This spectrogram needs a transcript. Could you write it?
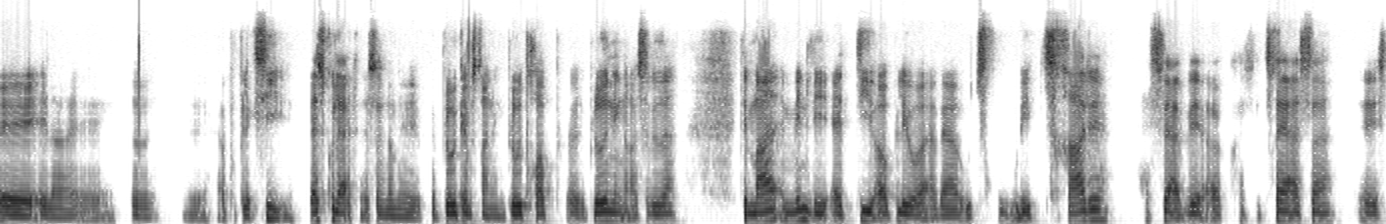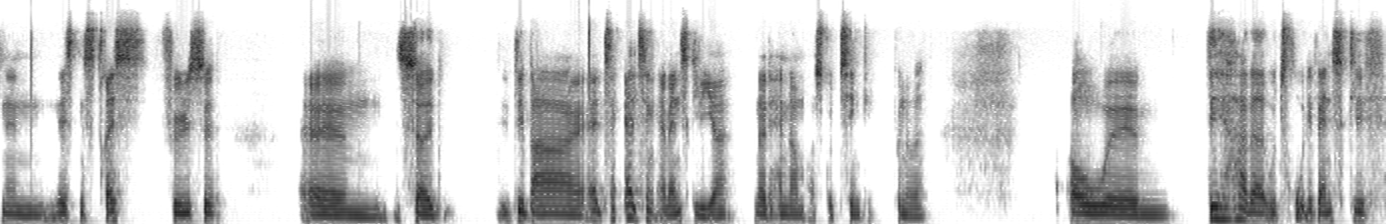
øh, eller øh, noget øh, apopleksi vaskulært, altså noget med, med blodgennemstrømning, blodprop, øh, blødninger osv. Det er meget almindeligt, at de oplever at være utroligt trætte, have svært ved at koncentrere sig, øh, sådan en næsten stressfølelse, Øhm, så det er bare, alting, alting er vanskeligere, når det handler om at skulle tænke på noget. Og øhm, det har været utrolig vanskeligt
